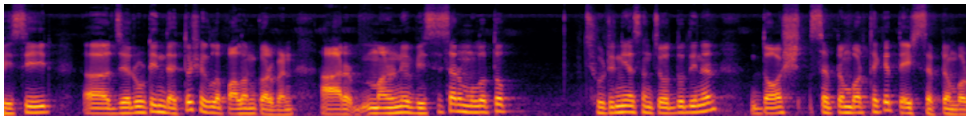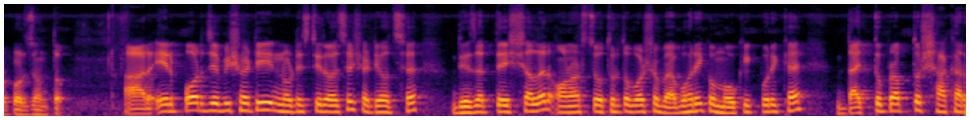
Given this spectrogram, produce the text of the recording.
ভিসির যে রুটিন দায়িত্ব সেগুলো পালন করবেন। আর মাননীয় ভিসি স্যার মূলত ছুটি নিয়েছেন চোদ্দ দিনের, দশ সেপ্টেম্বর থেকে তেইশ সেপ্টেম্বর পর্যন্ত। আর এরপর যে বিষয়টি নোটিশটি রয়েছে, সেটি হচ্ছে দুই হাজার তেইশ সালের অনার্স চতুর্থ বর্ষ ব্যবহারিক ও মৌখিক পরীক্ষায় দায়িত্বপ্রাপ্ত শাখার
